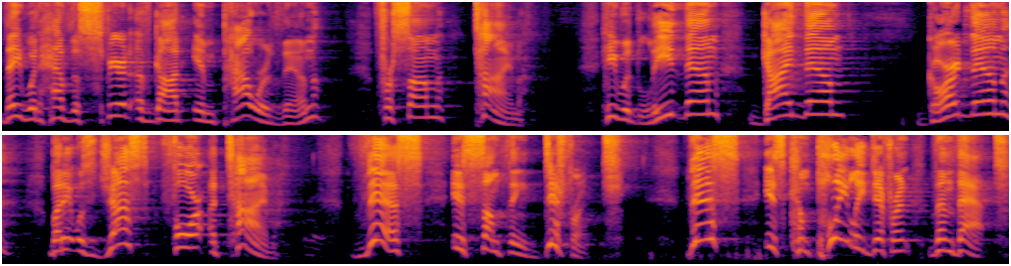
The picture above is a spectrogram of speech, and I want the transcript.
they would have the Spirit of God empower them for some time. He would lead them, guide them, guard them, but it was just for a time. This is something different. This is completely different than that.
